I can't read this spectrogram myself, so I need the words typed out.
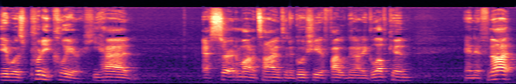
it was pretty clear he had a certain amount of time to negotiate a fight with Gennady Golovkin, and if not,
